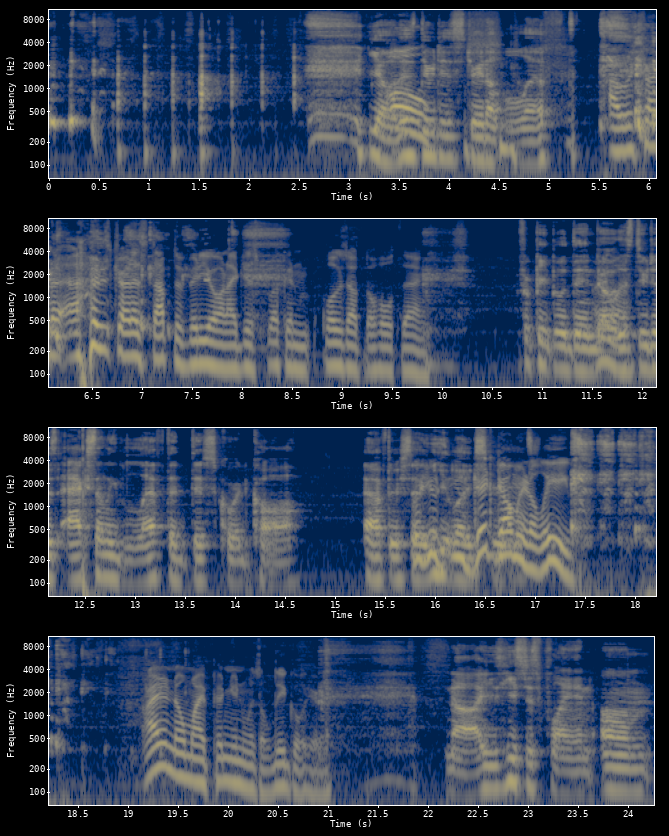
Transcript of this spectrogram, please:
Yo, Oh. this dude just straight up left. I was trying to I was trying to stop the video and I just fucking closed out the whole thing. For people who didn't know, Oh. this dude just accidentally left a Discord call after saying you, he you likes did tell me to leave. I didn't know my opinion was illegal here. Nah, he's he's just playing. Um,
